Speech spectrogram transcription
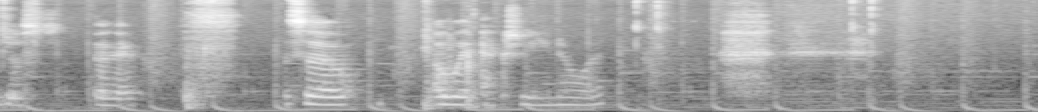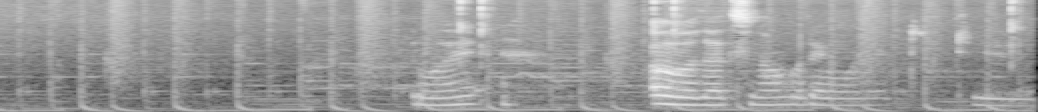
Just okay. So oh wait, actually you know what? what? Oh that's not what I wanted to do.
